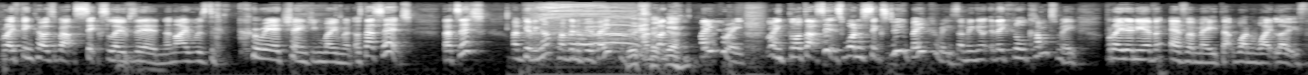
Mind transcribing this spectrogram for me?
but I think I was about six loaves in, and I was the career-changing moment. Oh, that's it. That's it. I'm giving up. I'm going to be a baker. I'm, I'm Yeah. a bakery. My God, that's it. It's one six two bakeries. I mean, they can all come to me, but I'd only ever ever made that one white loaf.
